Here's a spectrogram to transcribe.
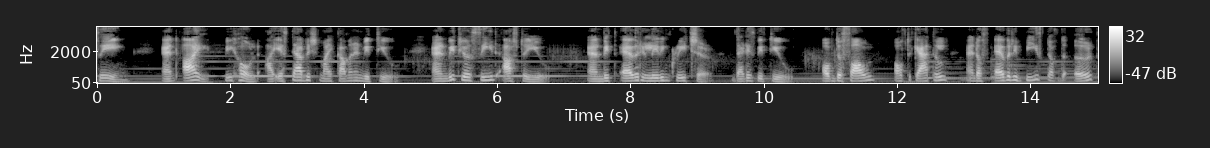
saying, And I, behold, I establish my covenant with you, and with your seed after you, and with every living creature that is with you, of the fowl, of the cattle, and of every beast of the earth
